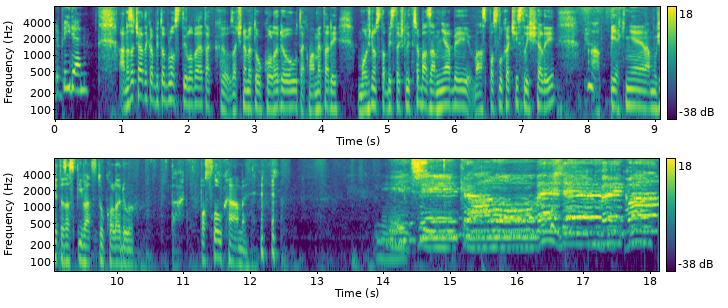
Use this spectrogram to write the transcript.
Dobrý den. A na začátek, aby to bylo stylové, tak začneme tou koledou. Tak máme tady možnost, abyste šli třeba za mě, aby vás posluchači slyšeli a pěkně nám můžete zaspívat tu koledu. Tak, posloucháme. My tři králové jdeme k vám,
